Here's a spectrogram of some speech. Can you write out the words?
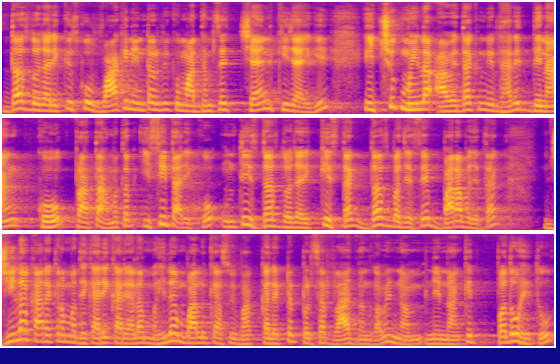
दस दो हज़ार इक्कीस को वॉक इन इंटरव्यू के माध्यम से चयन की जाएगी। इच्छुक महिला आवेदक निर्धारित दिनांक को प्रातः मतलब इसी तारीख को उनतीस दस दो हज़ार इक्कीस तक दस बजे से बारह बजे तक जिला कार्यक्रम अधिकारी कार्यालय, महिला बाल विकास विभाग कलेक्टर परिसर, राजनांदगांव में निम्नांकित पदों हेतु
